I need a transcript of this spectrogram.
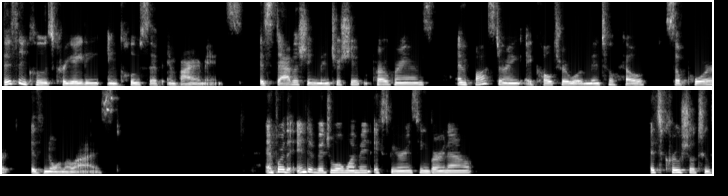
This includes creating inclusive environments, establishing mentorship programs, and fostering a culture where mental health support is normalized. And for the individual woman experiencing burnout, it's crucial to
